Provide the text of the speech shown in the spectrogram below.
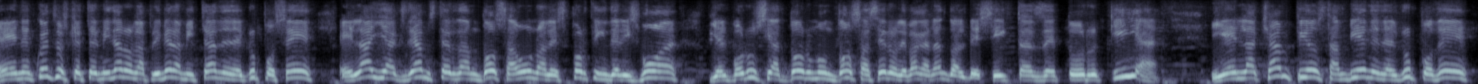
en encuentros que terminaron la primera mitad en el grupo C, el Ajax de Ámsterdam 2 a 1 al Sporting de Lisboa y el Borussia Dortmund 2 a 0 le va ganando al Besiktas de Turquía. Y en la Champions también en el grupo D,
